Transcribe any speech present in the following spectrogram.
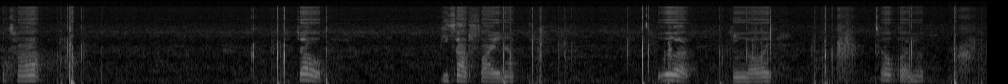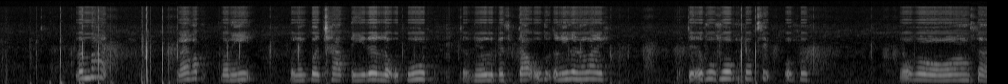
กระทะเจ้า ปีศาจไฟนะครับเลือดหนึ่งร้อยเท่ากันครับเริ่มได้แล้วครับ ตอนนี้กำลังเปิดฉากตีเลือดแล้วโอ้โหตอนนี้เราเป็นสเกาโอ้โหตอนนี้เลยเท่าไหร่เจ็ดหกหกหกสิบโอ้โหโอ้โหใส่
